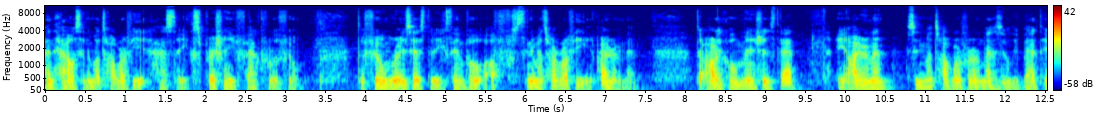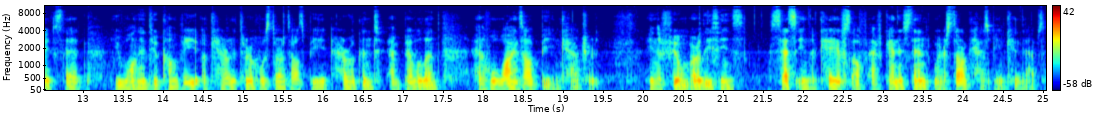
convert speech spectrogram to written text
and how cinematography has the expression effect for the film. The film raises the example of cinematography in Iron Man. The article mentions that in Iron Man, cinematographer Matthew Libatique said he wanted to convey a character who starts out being arrogant, ambivalent, and who winds up being captured. In the film early scenes, sets in the caves of Afghanistan where Stark has been kidnapped.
